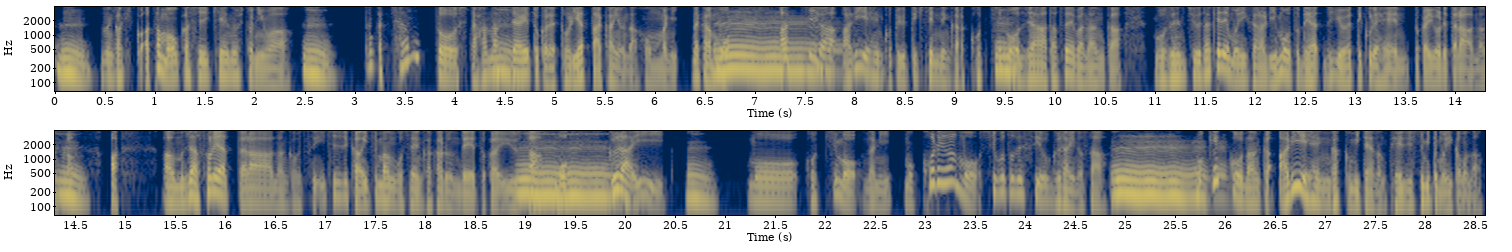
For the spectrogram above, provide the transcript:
うん。なんか結構頭おかしい系の人にはうんなんかちゃんとした話し合いとかで取り合ったらあかんよな、ほんまに。だからもう、もあっちがありえへんこと言ってきてんねんから、こっちもうんじゃあ、例えばなんか、午前中だけでもいいからリモートでや授業やってくれへんとか言われたら、なんか、うん。あ、もうじゃあそれやったら、なんか普通に1時間1万5千円かかるんでとかいうさ、もうもぐらい、うん。もうこっちも何？もうこれはもう仕事ですよぐらいのさ、もう結構なんかありえへん額みたいなの提示してみてもいいかもな。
